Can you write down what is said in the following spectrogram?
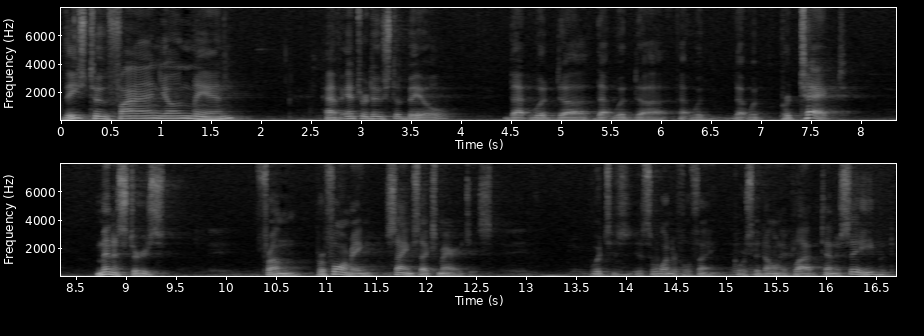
These two fine young men have introduced a bill that would uh, that would uh, that would that would protect ministers from performing same-sex marriages, which is it's a wonderful thing. Of course, it only applied to Tennessee, but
